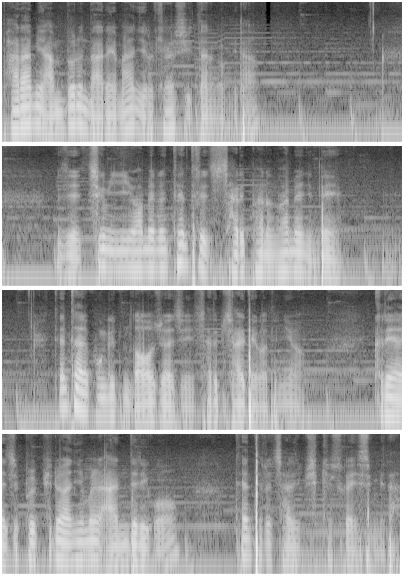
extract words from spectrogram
바람이 안 부는 날에만 이렇게 할 수 있다는 겁니다. 이제 지금 이 화면은 텐트를 자립하는 화면인데 음, 텐트 안에 공기 좀 넣어줘야지 자립이 잘 되거든요. 그래야지 불필요한 힘을 안 들이고 텐트를 자립시킬 수가 있습니다.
